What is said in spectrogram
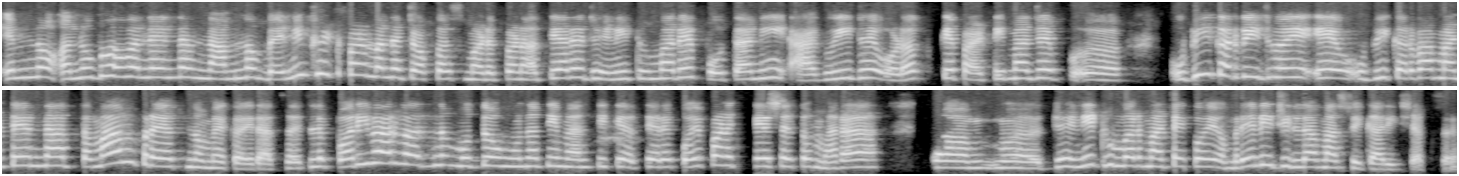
એમનો અનુભવ અને એમના નામનો બેનિફિટ પણ મને ચોક્કસ મળે. પણ અત્યારે જેની ઠુમરે પોતાની આગવી જે ઓળખ કે પાર્ટીમાં જે ઊભી કરવી જોઈએ એ ઊભી કરવા માટેના તમામ પ્રયત્નો મેં કર્યા છે. એટલે પરિવારવાદનો મુદ્દો હું નથી માનતી કે અત્યારે કોઈ પણ કહેશે તો મારા જેની ઠુમર માટે કોઈ અમરેલી જિલ્લામાં સ્વીકારી શકશે.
